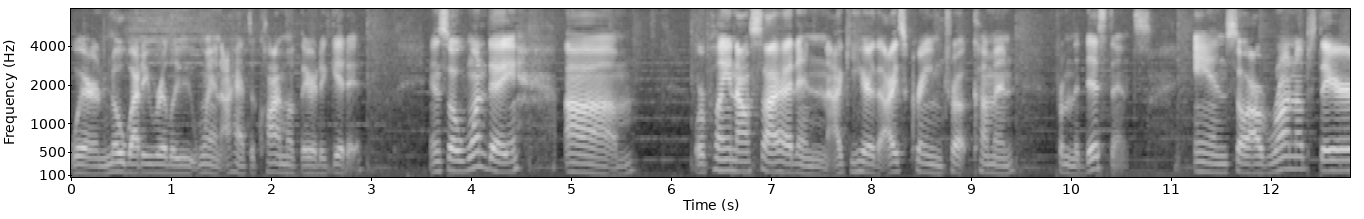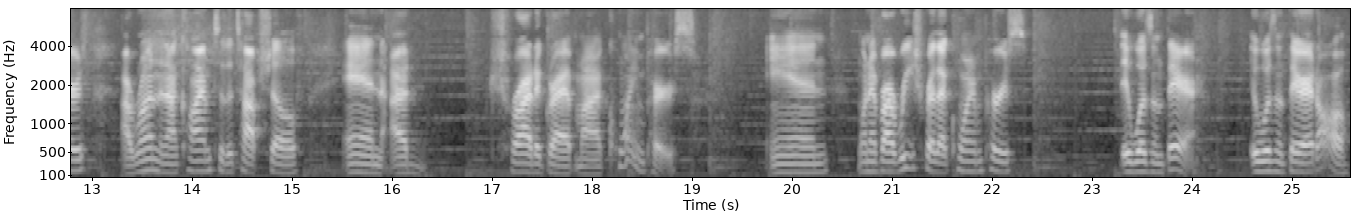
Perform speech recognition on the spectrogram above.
where nobody really went. I had to climb up there to get it. And so one day, um, we're playing outside and I can hear the ice cream truck coming from the distance. And so I run upstairs, I run and I climb to the top shelf and I try to grab my coin purse. And whenever I reach for that coin purse, it wasn't there. It wasn't there at all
